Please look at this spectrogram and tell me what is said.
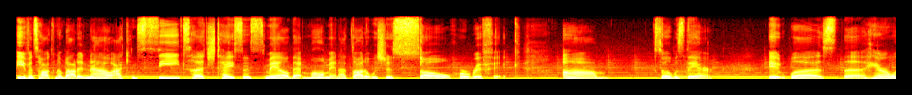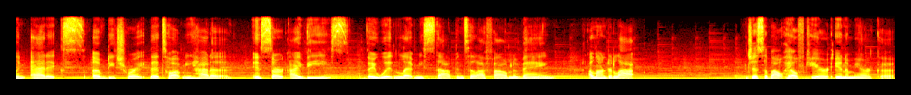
Even talking about it now, I can see, touch, taste, and smell that moment. I thought it was just so horrific. Um, so it was there. It was the heroin addicts of Detroit that taught me how to insert IVs. They wouldn't let me stop until I found a vein. I learned a lot just about healthcare in America.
